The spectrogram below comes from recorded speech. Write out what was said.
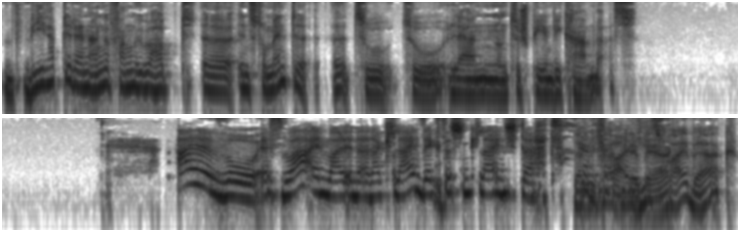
Wie habt ihr denn angefangen, überhaupt äh, Instrumente äh, zu, zu lernen und zu spielen? Wie kam das? Also, es war einmal in einer kleinen sächsischen Kleinstadt. Sag mich Freiberg. Die hieß Freiberg.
